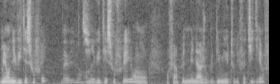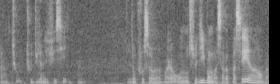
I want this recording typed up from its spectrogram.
mais on est vite essoufflé. Bah oui, bien On sûr. est vite essoufflé, on, on fait un peu de ménage au bout de 10 minutes, on est fatigué, enfin tout, tout devient Mm. difficile. Mm. Et donc faut savoir, voilà, on se dit bon bah ça va passer, hein, on va...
